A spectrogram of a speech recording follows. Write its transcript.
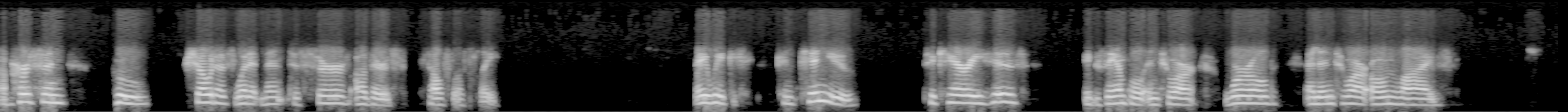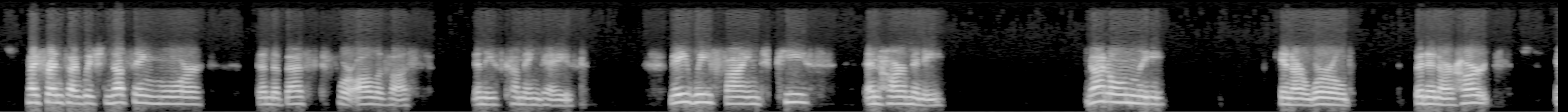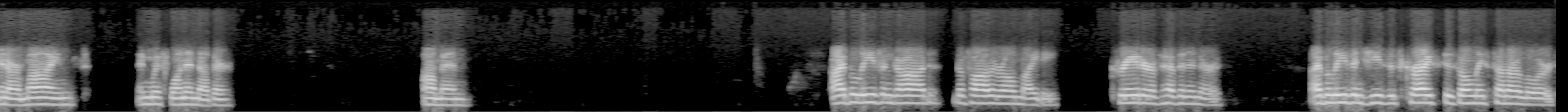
a person who showed us what it meant to serve others selflessly. May we continue to carry his example into our world and into our own lives. My friends, I wish nothing more than the best for all of us in these coming days. May we find peace and harmony, not only in our world, but in our hearts, in our minds, and with one another. Amen. I believe in God, the Father Almighty, creator of heaven and earth. I believe in Jesus Christ, his only Son, our Lord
